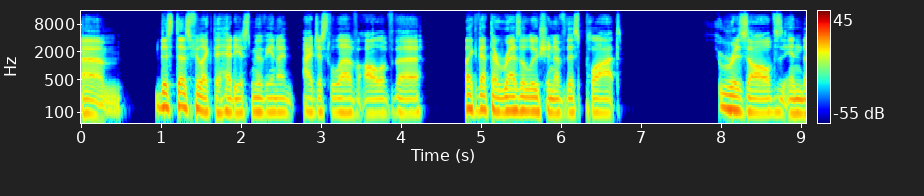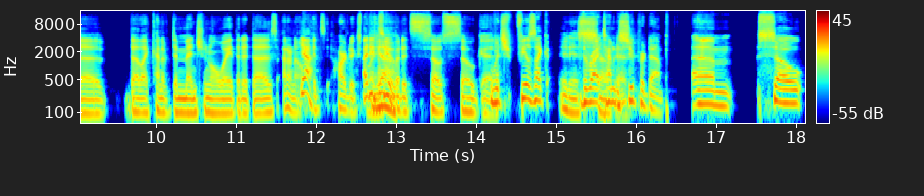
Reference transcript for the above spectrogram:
um, this does feel like the headiest movie, and I I just love all of the like that the resolution of this plot resolves in the the like kind of dimensional way that it does. I don't know. Yeah. it's hard to explain, I do too. but it's so so good. Which feels like It is the right so time to super dump. Um, so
